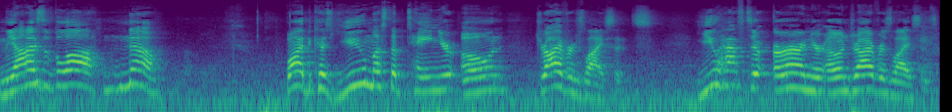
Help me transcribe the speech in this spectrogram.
In the eyes of the law, no. Why? Because you must obtain your own driver's license. You have to earn your own driver's license.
